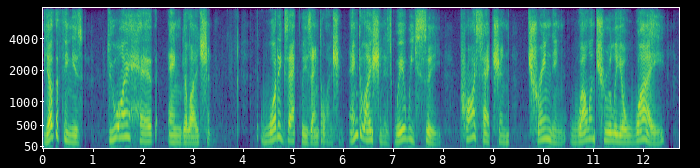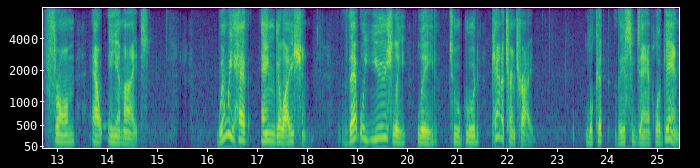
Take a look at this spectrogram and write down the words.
the other thing is, do I have angulation? What exactly is angulation? Angulation is where we see price action trending well and truly away from our EMAs. When we have angulation, that will usually lead to a good counter trend trade. Look at this example again.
